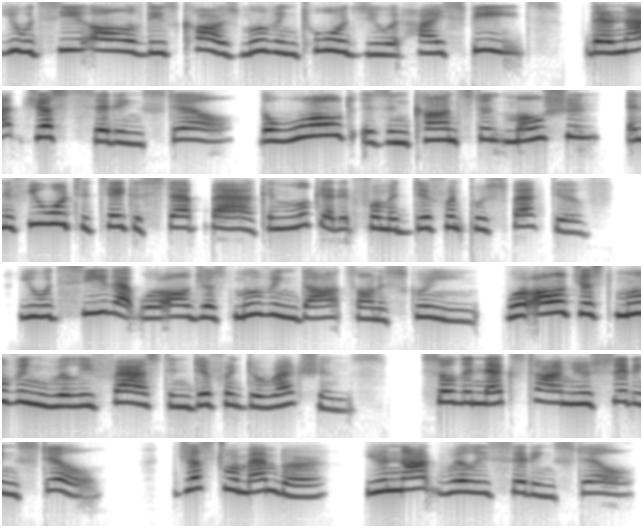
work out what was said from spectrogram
you would see all of these cars moving towards you at high speeds. They're not just sitting still. The world is in constant motion, and if you were to take a step back and look at it from a different perspective, you would see that we're all just moving dots on a screen. We're all just moving really fast in different directions. So the next time you're sitting still, just remember, you're not really sitting still.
